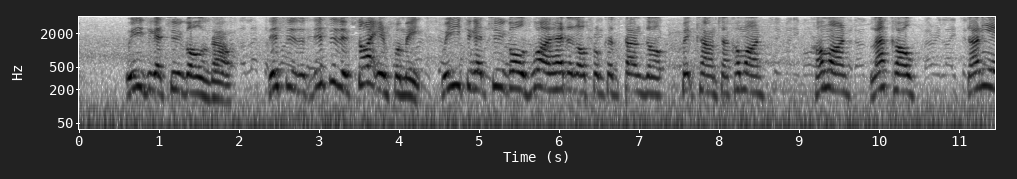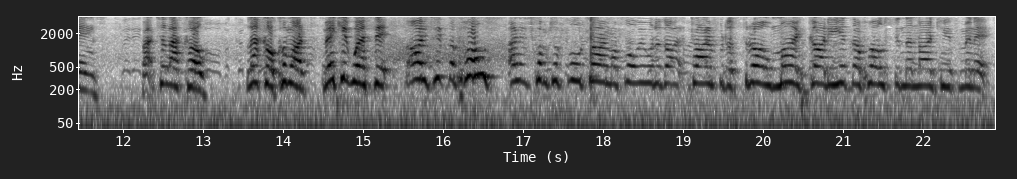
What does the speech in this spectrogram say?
We need to get two goals now. This is this is exciting for me. We need to get two goals. What a header though from Constanzo. Quick counter. Come on. Come on. Lacko. Danny Ings. Back to Lacko. Lacko, come on, make it worth it. Oh, he's hit the post, and it's come to full time. I thought we would have got time for the throw. My God, he hit the post in the 90th minute.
